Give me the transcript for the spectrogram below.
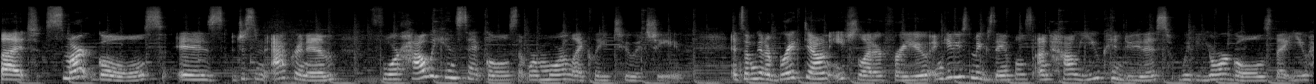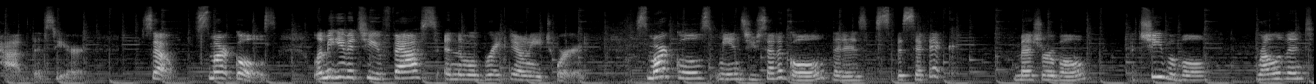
But SMART goals is just an acronym for how we can set goals that we're more likely to achieve. And so I'm gonna break down each letter for you and give you some examples on how you can do this with your goals that you have this year. So, SMART goals. Let me give it to you fast and then we'll break down each word. SMART goals means you set a goal that is specific, measurable, achievable, relevant,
